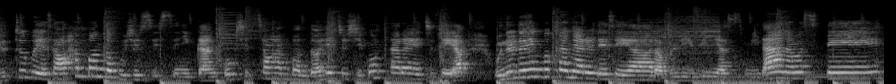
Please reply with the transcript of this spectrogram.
유튜브에서 한 번 더 보실 수 있으니까 꼭 시청 한 번 더 해주시고 따라해 주세요. 오늘도 행복한 하루 되세요. lovely 유빈이었습니다. 나마스테.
